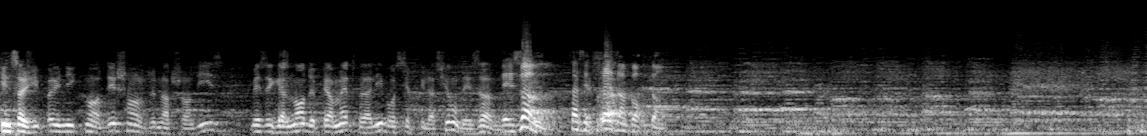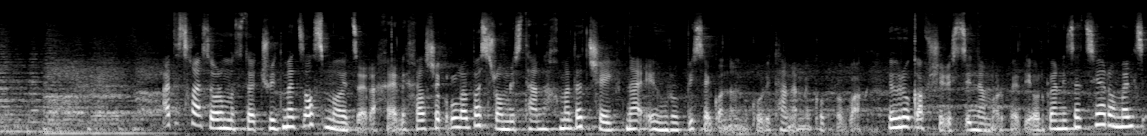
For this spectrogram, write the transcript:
Il ne s'agit pas uniquement d'échange de marchandises, mais également de permettre la libre circulation des hommes. Des hommes, ça c'est très important. 1957 წელს მოეწერა ხელი ხელშეკრულებას, რომლის თანახმადაც შეიქმნა ევროპის ეკონომიკური თანამეგობრობა, ევროკავშირის წინამორბედი ორგანიზაცია, რომელიც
